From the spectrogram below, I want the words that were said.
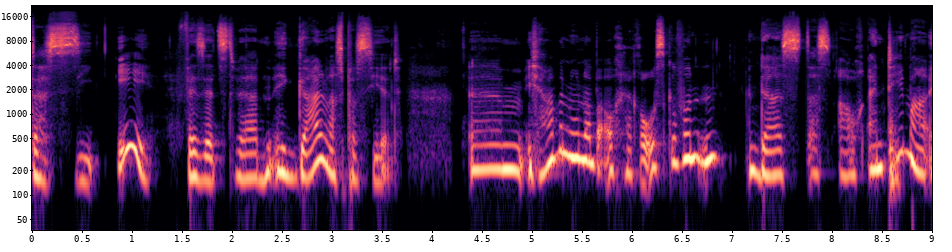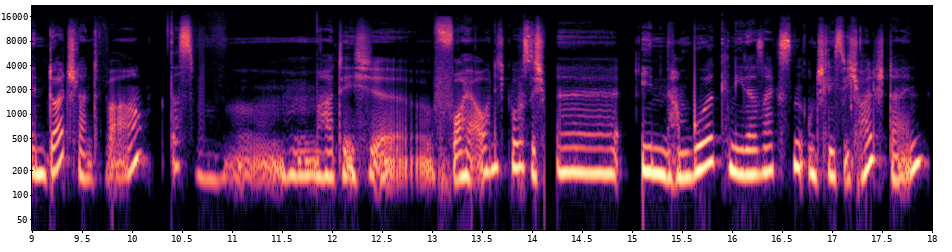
dass sie eh versetzt werden, egal was passiert. Ähm, ich habe nun aber auch herausgefunden, dass das auch ein Thema in Deutschland war. Das äh, hatte ich äh, vorher auch nicht gewusst. Äh, in Hamburg, Niedersachsen und Schleswig-Holstein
